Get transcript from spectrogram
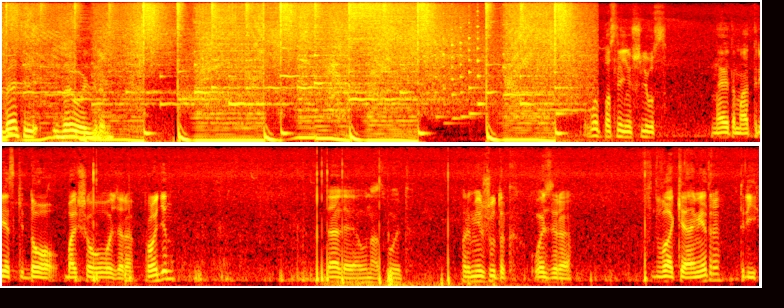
Наблюдатель за озером. Вот последний шлюз на этом отрезке до Большого озера пройден. Далее у нас будет промежуток озера в 2 километра, 3.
